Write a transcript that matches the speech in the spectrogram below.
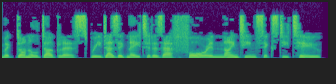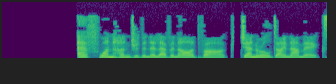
McDonnell Douglas redesignated as F-4 in 1962 F-111 Aardvark, General Dynamics.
